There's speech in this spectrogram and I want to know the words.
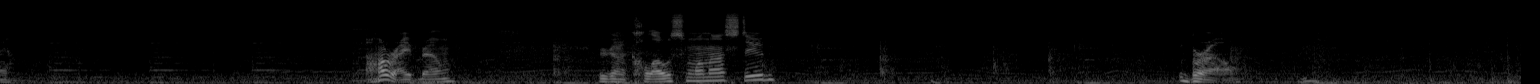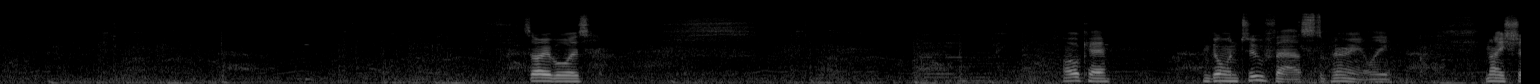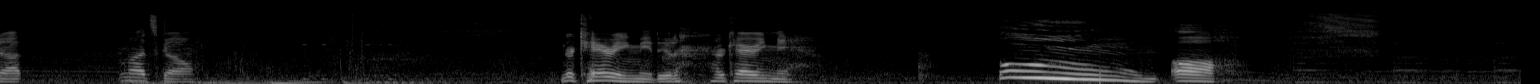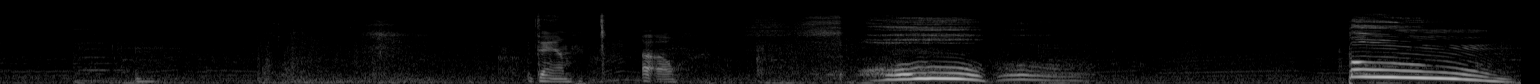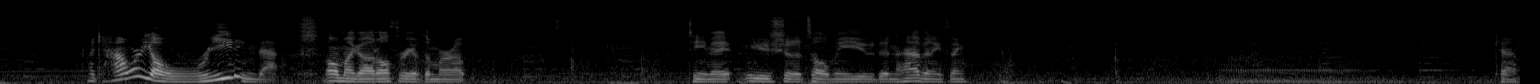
Alright, bro. You're gonna close one us, dude? Bro. Sorry, boys. Okay. I'm going too fast, apparently. Nice shot. Let's go. They're carrying me, dude. They're carrying me. Boom! Oh. Damn. Uh-oh. Oh. Boom! Like, how are y'all reading that? Oh my god, all three of them are up. Teammate, you should have told me you didn't have anything. Okay.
